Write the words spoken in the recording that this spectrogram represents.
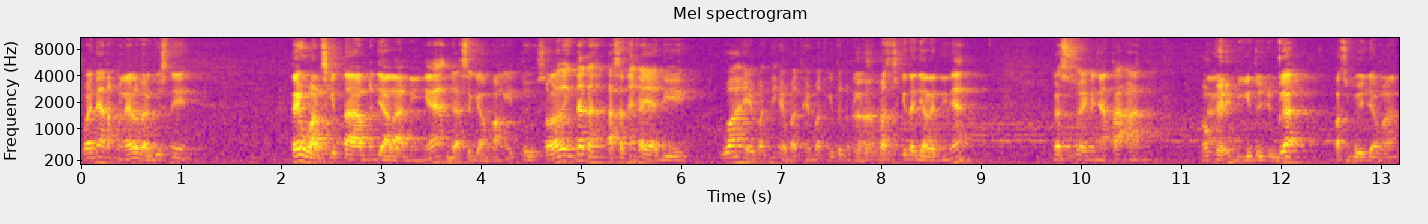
wah ini anak milenial bagus nih tapi once kita menjalaninya nggak segampang itu soalnya kita kasarnya kayak di wah hebat nih hebat hebat gitu Uh-huh. pas kita jalaninya nggak sesuai kenyataan nah, Oke. begitu juga pas gue zaman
